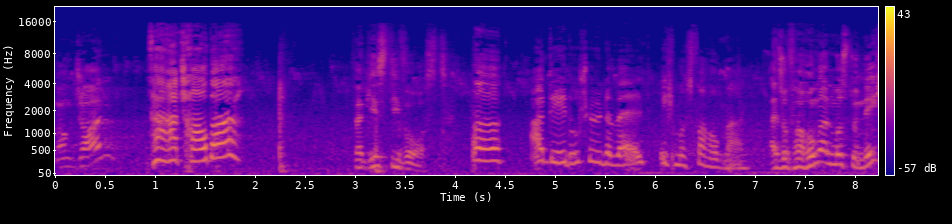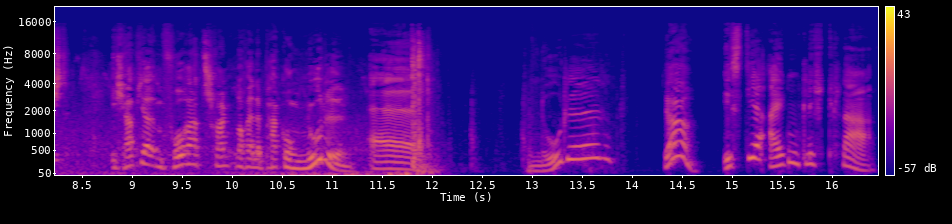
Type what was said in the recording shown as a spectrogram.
Long John? Fahrradschrauber? Vergiss die Wurst. Äh, ade, du schöne Welt, ich muss verhungern. Also verhungern musst du nicht. Ich habe ja im Vorratsschrank noch eine Packung Nudeln. Äh, Nudeln? Ja. Ist dir eigentlich klar,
